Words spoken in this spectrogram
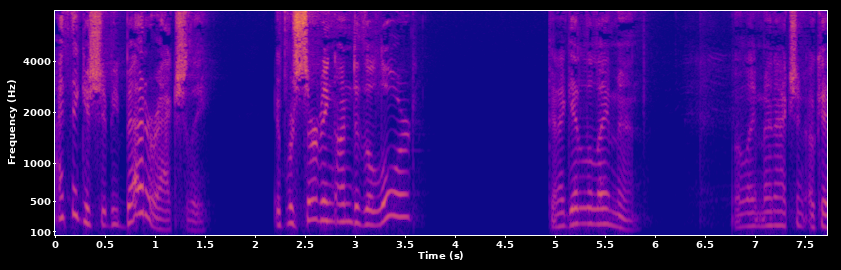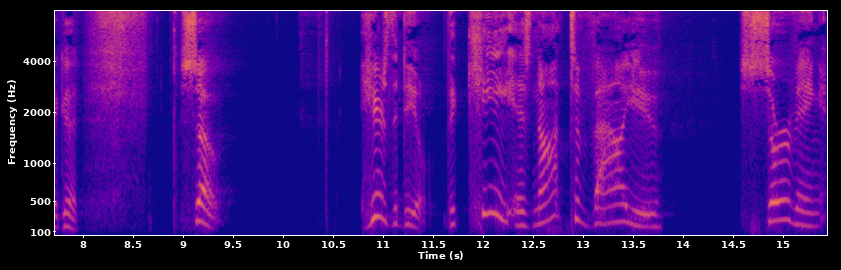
I think it should be better actually. If we're serving unto the Lord, can I get a little amen? A little amen action? Okay, good. So, here's the deal the key is not to value serving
